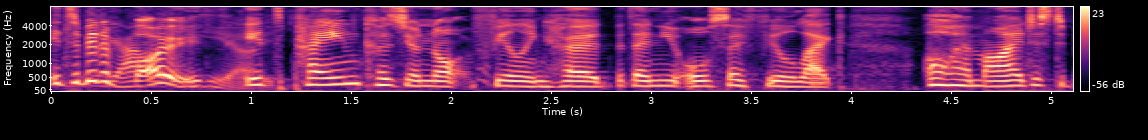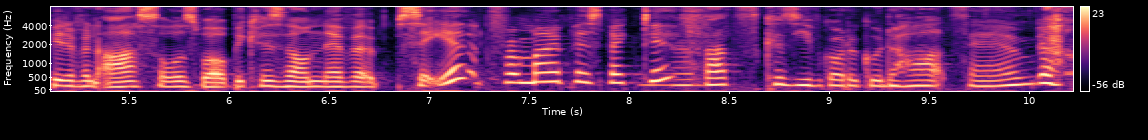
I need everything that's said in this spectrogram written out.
It's a bit of both. here? It's pain because you're not feeling heard, but then you also feel like, oh, am I just a bit of an asshole as well because they'll never see it from my perspective? That's because you've got a good heart, Sam.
